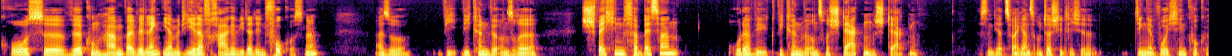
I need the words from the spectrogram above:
große Wirkung haben, weil wir lenken ja mit jeder Frage wieder den Fokus. Ne? Also wie, wie können wir unsere Schwächen verbessern oder wie, wie können wir unsere Stärken stärken? Das sind ja zwei mhm. ganz unterschiedliche Dinge, wo ich hingucke.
